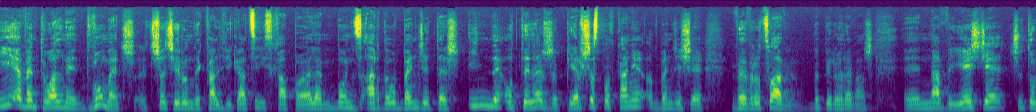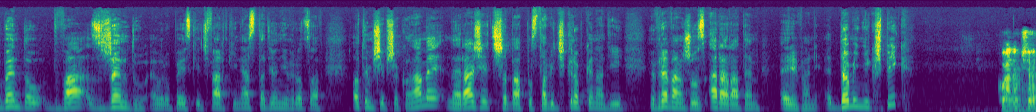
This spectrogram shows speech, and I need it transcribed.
I ewentualny dwumecz trzeciej rundy kwalifikacji z HPL-em bądź z Ardą będzie też inny o tyle, że pierwsze spotkanie odbędzie się we Wrocławiu. Dopiero rewanż y, na wyjeździe. Czy to będą dwa z rzędu europejskie czwartki na stadionie Wrocław? O tym się przekonamy. Na razie trzeba postawić kropkę nad i w rewanżu z Araratem Rywań. Dominik Szpik, Kłaniam się.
